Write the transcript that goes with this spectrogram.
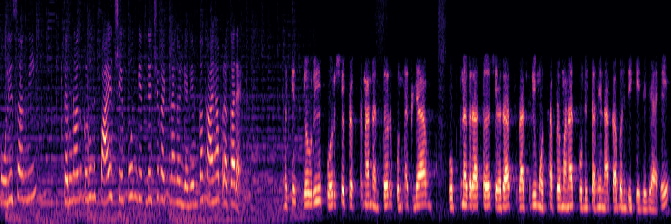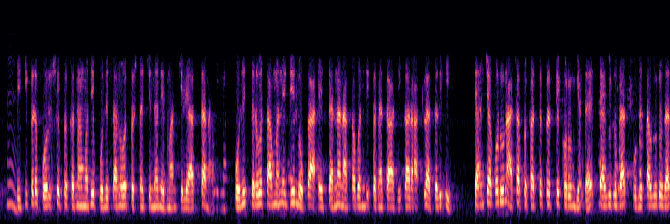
पोलिसांनी तरुणांकडून पाय चेपून घेतल्याची घटना घडली नेमका काय हा प्रकार आहे? नक्कीच गौरी पोरशे प्रकरणानंतर पुण्यातल्या उपनगरासह शहरात रात्री मोठ्या प्रमाणात पोलिसांनी नाकाबंदी केलेली आहे. एकीकडे पोरशे प्रकरणामध्ये पोलिसांवर प्रश्नचिन्ह निर्माण केले असताना पोलीस सर्वसामान्य जे लोक आहेत त्यांना नाकाबंदी करण्याचा अधिकार असला तरीही त्यांच्याकडून अशा प्रकारचं कृत्य करून घेत आहेत. त्या विरोधात पोलिसाविरोधात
